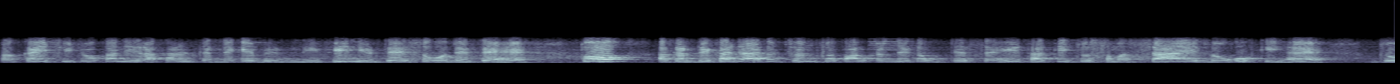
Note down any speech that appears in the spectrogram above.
कई चीज़ों का निराकरण करने के भी निर्देश वो देते हैं। तो अगर देखा जाए तो जन चौपाल करने का उद्देश्य यही था कि जो समस्याएँ लोगों की हैं, जो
